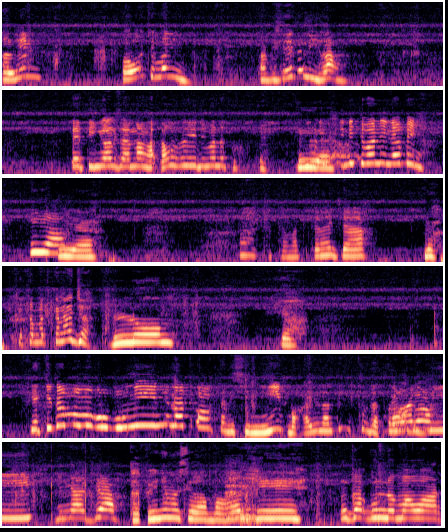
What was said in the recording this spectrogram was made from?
Kalian bawa cuman habis saya kan hilang. Saya tinggal di sana nggak tahu saya di mana tuh. Eh, Iya. ini cuman ini apanya? Iya. Iya. Ah, kita matikan aja. Loh, Kita matikan aja. belum. Ya. Ya kita mau menghubungi ini nanti kalau kita di sini bahaya nanti itu datang Ya lagi. Gini aja. Tapi ini masih lama lagi. Enggak, Bunda Mawar.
